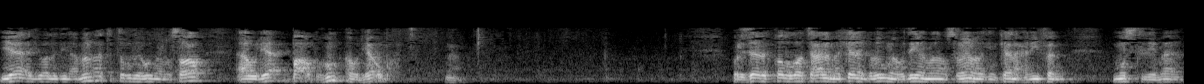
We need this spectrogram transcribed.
يا أيها الذين آمنوا لا تتخذوا اليهود والنصارى أولياء بعضهم أولياء بعض. نعم. ولذلك قال الله تعالى ما كان إبراهيم يهوديا ولا نصرانيا ولكن كان حنيفا مسلما.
